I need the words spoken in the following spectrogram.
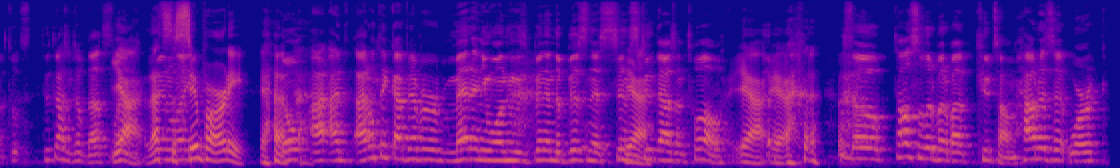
Uh, 2012, that's like, Yeah, that's like- super early. Yeah. No, I, I, I don't think I've ever met anyone who's been in the business since Yeah. 2012. Yeah, yeah. So tell us a little bit about Qtum. How does it work?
